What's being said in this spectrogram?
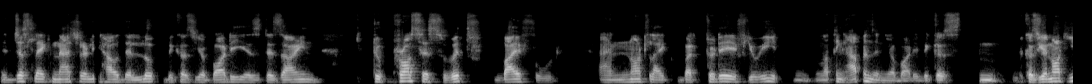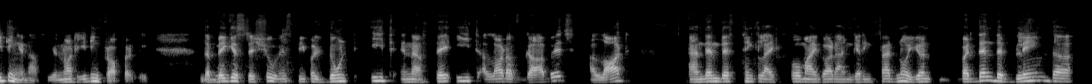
It's just like naturally how they look because your body is designed to process with by food and not like but today if you eat nothing happens in your body because because you're not eating enough. You're not eating properly. The biggest issue is people don't eat enough. They eat a lot of garbage a lot and then they think like oh my god i'm getting fat. No you're but then they blame the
